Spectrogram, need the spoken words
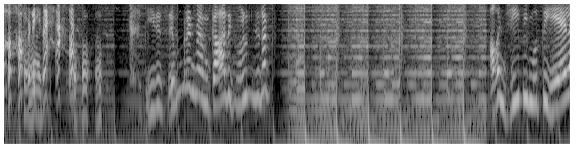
அப்படின்னு. இது சிம்ரன் மேம் காதுக்கு விழுந்துச்சுன்னா அவன் ஜிபி முத்து ஏல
